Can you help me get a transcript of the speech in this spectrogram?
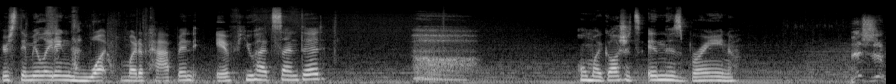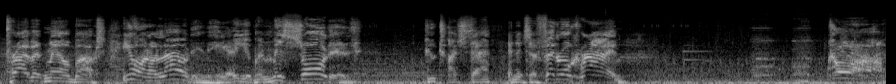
You're stimulating what might have happened if you had sent it. oh my gosh, it's in his brain. This is a private mailbox. You aren't allowed in here. You've been missorted. You touch that, and it's a federal crime. Go on.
